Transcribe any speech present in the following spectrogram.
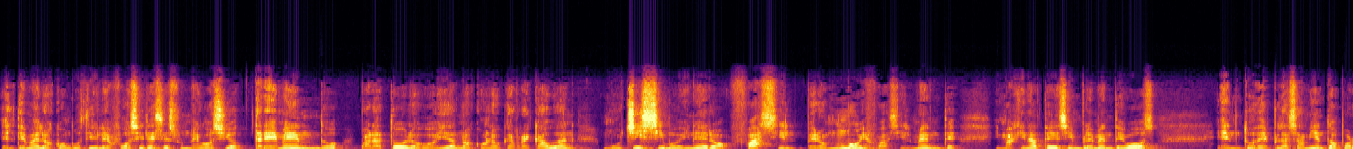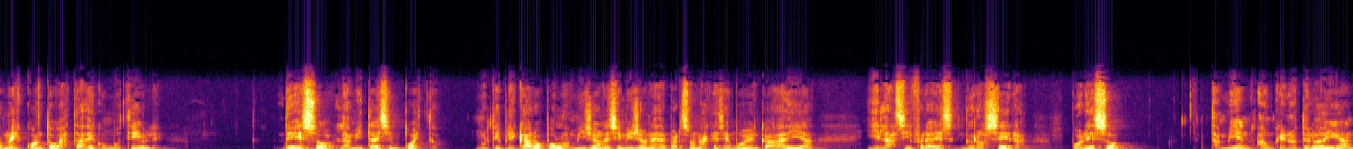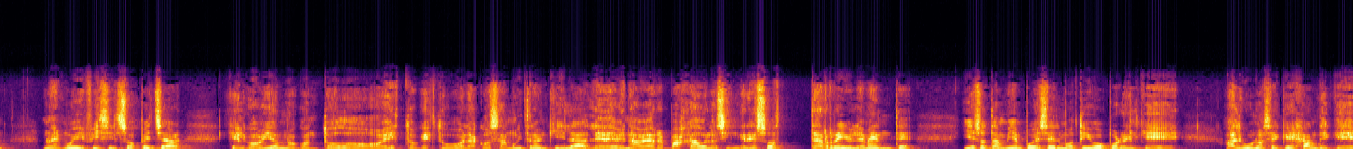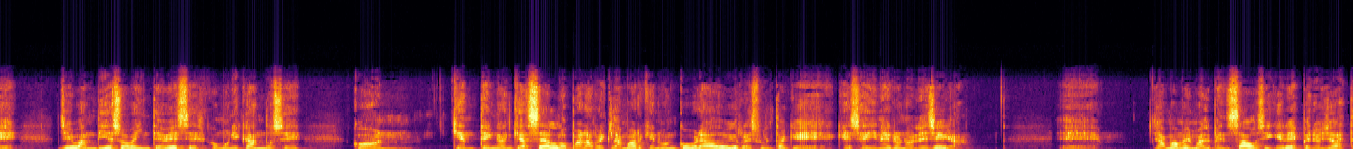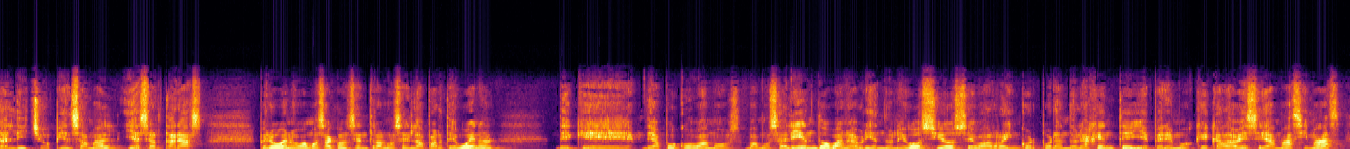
el tema de los combustibles fósiles es un negocio tremendo para todos los gobiernos, con lo que recaudan muchísimo dinero fácil, pero muy fácilmente. Imagínate simplemente vos en tus desplazamientos por mes cuánto gastás de combustible. De eso la mitad es impuesto. Multiplicarlo por los millones y millones de personas que se mueven cada día y la cifra es grosera. Por eso, también, aunque no te lo digan, no es muy difícil sospechar que el gobierno con todo esto que estuvo la cosa muy tranquila, le deben haber bajado los ingresos terriblemente y eso también puede ser el motivo por el que algunos se quejan de que llevan 10 o 20 veces comunicándose con quien tengan que hacerlo para reclamar que no han cobrado y resulta que, ese dinero no les llega. Eh, Llámame mal pensado si querés, pero ya está el dicho, piensa mal y acertarás. Pero bueno, vamos a concentrarnos en la parte buena, de que de a poco vamos, vamos saliendo, van abriendo negocios, se va reincorporando la gente y esperemos que cada vez sea más y más.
